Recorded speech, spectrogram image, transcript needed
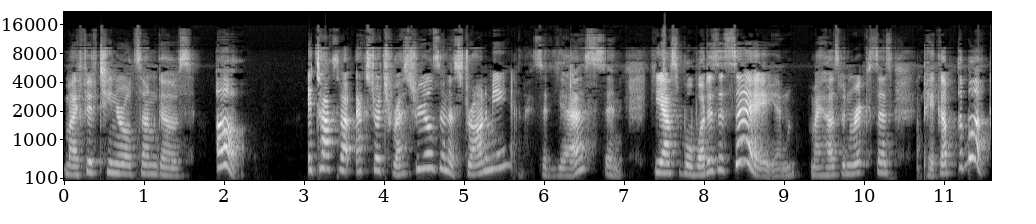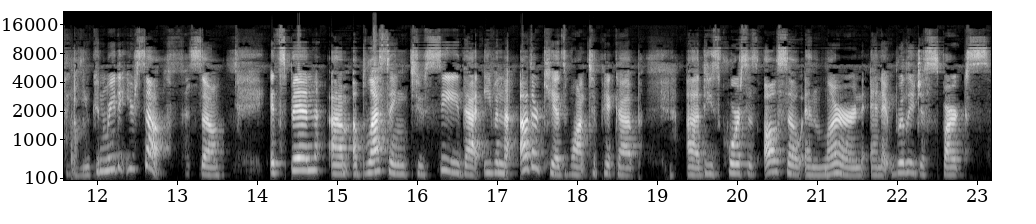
my 15 year old son goes, Oh, it talks about extraterrestrials and astronomy? And I said, Yes. And he asked, Well, what does it say? And my husband Rick says, Pick up the book. You can read it yourself. So it's been um, a blessing to see that even the other kids want to pick up uh, these courses also and learn. And it really just sparks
